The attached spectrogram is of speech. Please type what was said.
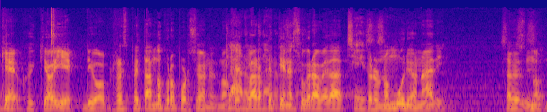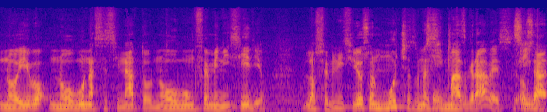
que, oye, digo, respetando proporciones, ¿no? que claro que tiene su gravedad, pero no murió nadie. ¿Sabes? No, no, hubo, no hubo un asesinato, no hubo un feminicidio los feminicidios son muchas veces más graves. o sea,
